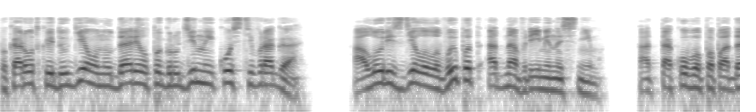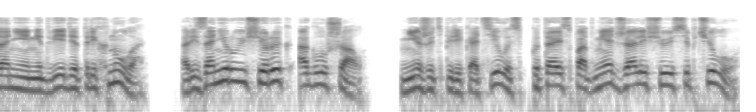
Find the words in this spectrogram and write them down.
По короткой дуге он ударил по грудинной кости врага а Лори сделала выпад одновременно с ним. От такого попадания медведя тряхнуло, резонирующий рык оглушал. Нежить перекатилась, пытаясь подмять жалящуюся пчелу.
